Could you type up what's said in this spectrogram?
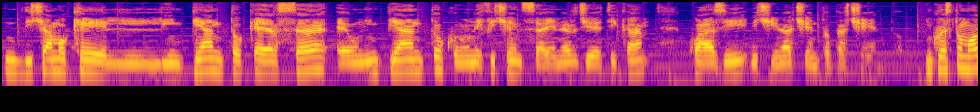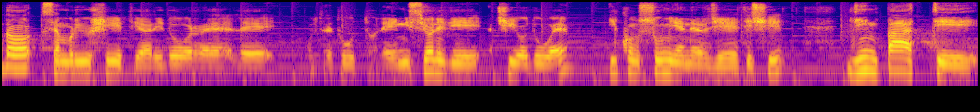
diciamo che l'impianto KERS è un impianto con un'efficienza energetica quasi vicina al 100%. In questo modo siamo riusciti a ridurre le, oltretutto le emissioni di CO2, i consumi energetici, gli impatti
